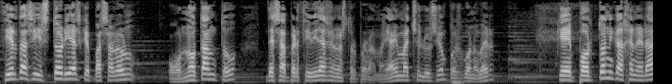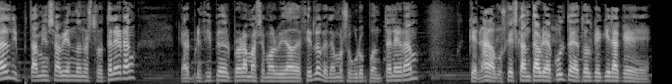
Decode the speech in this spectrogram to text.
ciertas historias que pasaron, o no tanto, desapercibidas en nuestro programa. Y a mí me ha hecho ilusión, pues bueno, ver que por tónica general y también sabiendo nuestro Telegram, que al principio del programa se me ha olvidado decirlo, que tenemos un grupo en Telegram, que nada, busquéis Cantabria Culta y a todo el que quiera que,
